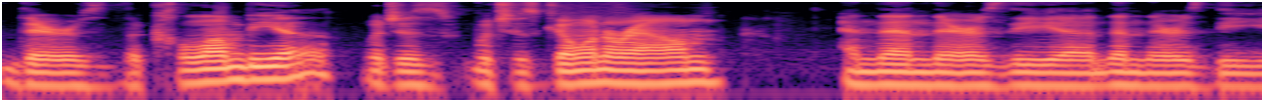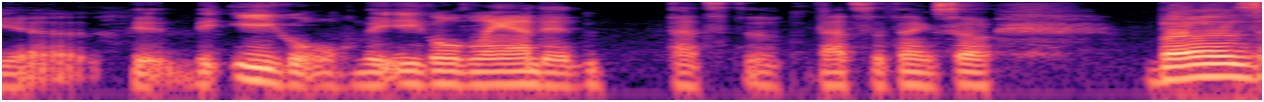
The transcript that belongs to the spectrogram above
there's the Columbia, which is which is going around, and then there's the uh, then there's the, uh, the the Eagle. The Eagle landed. That's the that's the thing. So Buzz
